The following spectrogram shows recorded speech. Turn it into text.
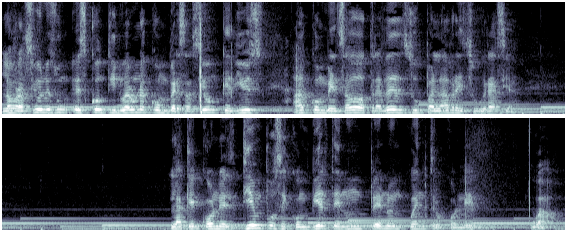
La oración es, es continuar una conversación que Dios ha comenzado a través de su palabra y su gracia. La que con el tiempo se convierte en un pleno encuentro con Él. ¡Wow!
